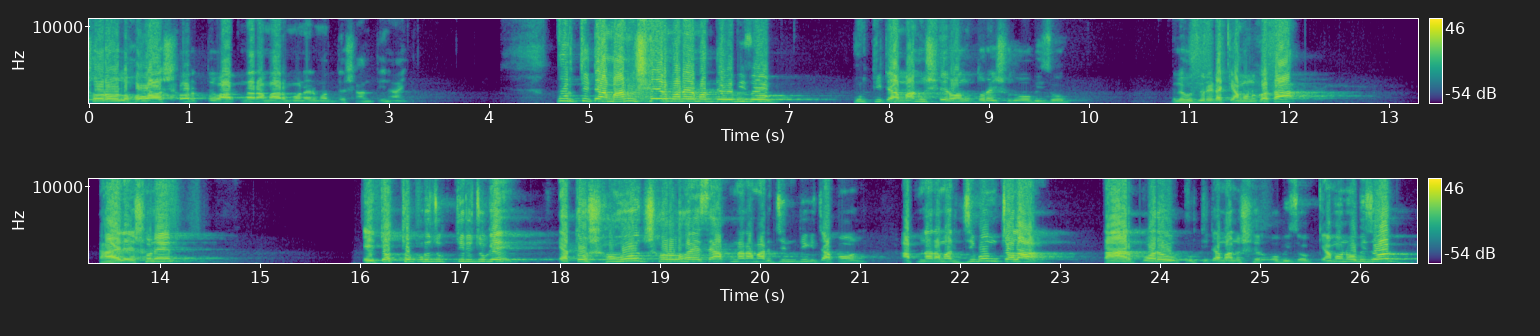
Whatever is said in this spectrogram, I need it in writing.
সরল হওয়া সত্ত্বেও আপনার আমার মনের মধ্যে শান্তি নাই। প্রতিটা মানুষের মনের মধ্যে অভিযোগ, প্রতিটা মানুষের অন্তরে শুধু অভিযোগ। বলে, হুজুর, এটা কেমন কথা? তাহলে শোনেন, এই তথ্য প্রযুক্তির যুগে এত সহজ, সরল হয়েছে আপনার আমার জিন্দিগি যাপন, আপনার আমার জীবন চলা, তারপরেও প্রতিটা মানুষের অভিযোগ। কেমন অভিযোগ?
